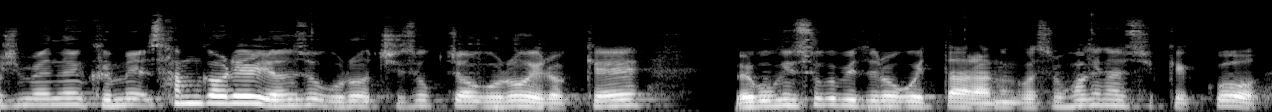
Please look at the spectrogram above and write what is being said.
보시면은 금일 3거래일 연속으로 지속적으로 이렇게 외국인 수급이 들어오고 있다라는 것을 확인할 수 있겠고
